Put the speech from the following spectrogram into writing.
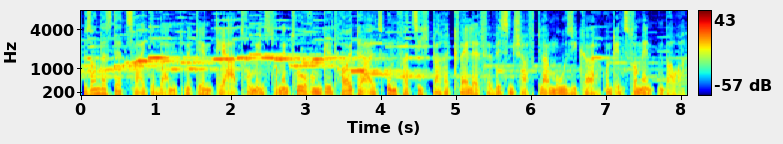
Besonders der zweite Band mit dem Theatrum Instrumentorum gilt heute als unverzichtbare Quelle für Wissenschaftler, Musiker und Instrumentenbauer.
